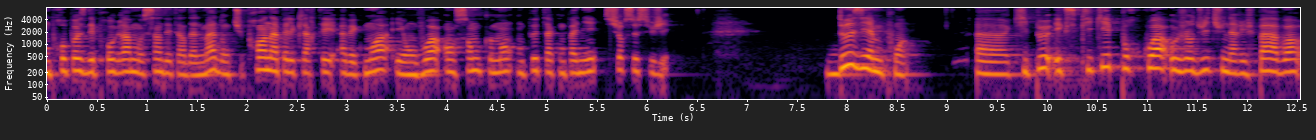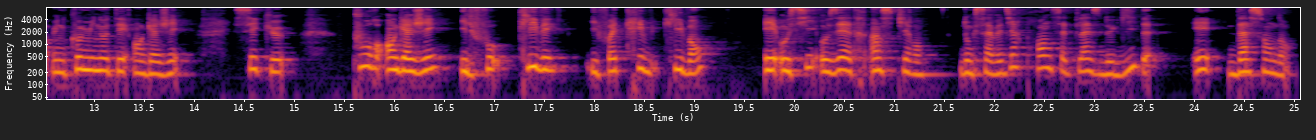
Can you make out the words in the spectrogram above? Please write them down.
On propose des programmes au sein d'Eterdalma. Donc, tu prends un appel clarté avec moi et on voit ensemble comment on peut t'accompagner sur ce sujet. Deuxième point, euh, qui peut expliquer pourquoi aujourd'hui tu n'arrives pas à avoir une communauté engagée, c'est que pour engager, il faut cliver, il faut être clivant et aussi oser être inspirant. Donc ça veut dire prendre cette place de guide et d'ascendant.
